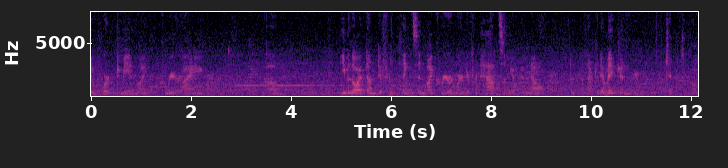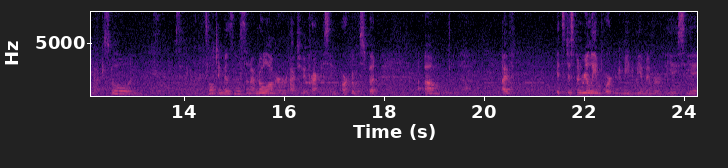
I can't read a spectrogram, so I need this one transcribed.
important to me in my career. I, um, even though I've done different things in my career and wear different hats, and you know, I'm now an, an academic and you know, keep, going back to school and setting up a consulting business, and I'm no longer actually a practicing archivist, but um, I've, it's just been really important to me to be a member of the ACA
